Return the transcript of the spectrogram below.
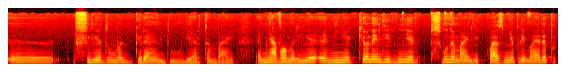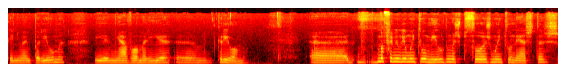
uh, filha de uma grande mulher também. A minha avó Maria, a minha, que eu nem digo minha segunda mãe, digo quase minha primeira, porque a minha mãe pariu-me e a minha avó Maria uh, criou-me. De uma família muito humilde, mas pessoas muito honestas,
